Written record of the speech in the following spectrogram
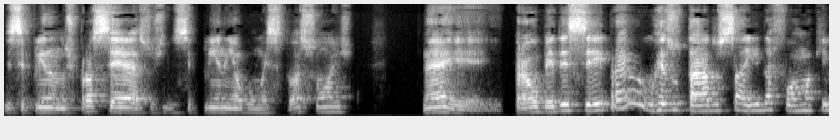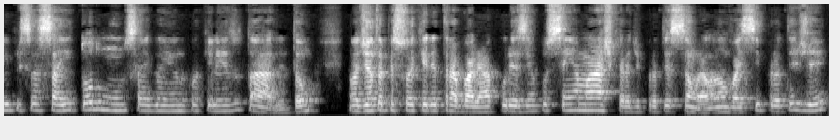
disciplina nos processos, disciplina em algumas situações, né? para obedecer e para o resultado sair da forma que ele precisa sair, todo mundo sair ganhando com aquele resultado. Então, não adianta a pessoa querer trabalhar, por exemplo, sem a máscara de proteção, ela não vai se proteger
